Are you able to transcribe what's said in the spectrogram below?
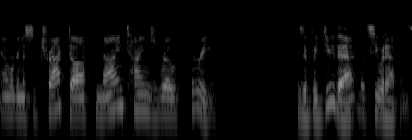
and we're going to subtract off 9 times row 3. Because if we do that, let's see what happens.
